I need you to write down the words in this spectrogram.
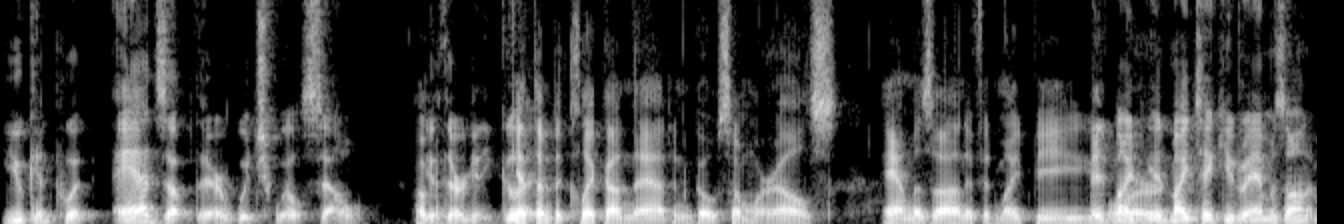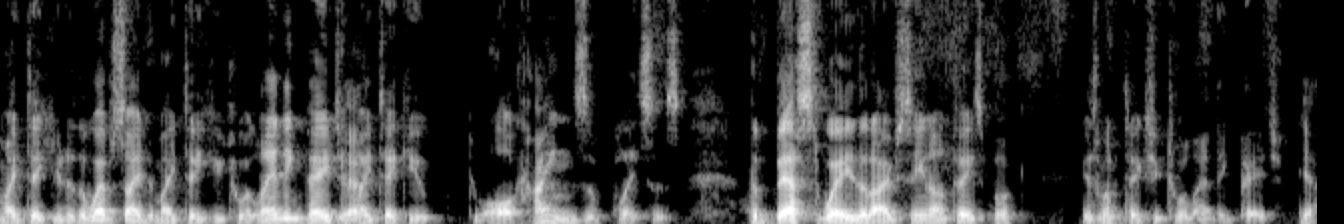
You can put ads up there, which will sell Okay. if they're getting good. Get them to click on that and go somewhere else. Amazon, if it might be. It might it might take you to Amazon. It might take you to the website. It might take you to a landing page. It Yeah. might take you to all kinds of places. The best way that I've seen on Facebook is when it takes you to a landing page. Yeah.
